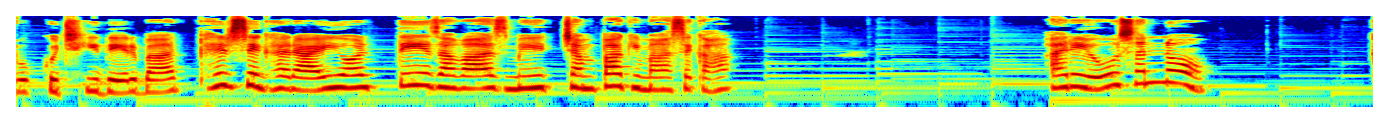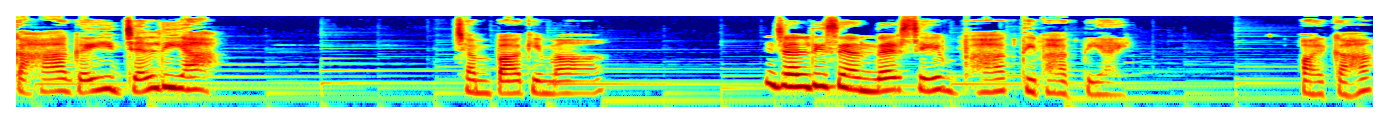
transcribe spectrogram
वो कुछ ही देर बाद फिर से घर आई और तेज आवाज़ में चंपा की माँ से कहा, अरे ओ सन्नो, कहा गई जल्दी आ? चंपा की माँ जल्दी से अंदर से भागती भागती आई और कहा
